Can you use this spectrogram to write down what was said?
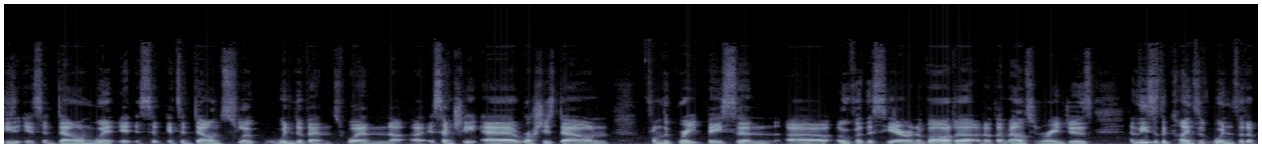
It's a downwind. It's a, it's a downslope wind event when uh, essentially air rushes down from the Great Basin uh, over the Sierra Nevada and other mountain ranges, and these are the kinds of winds that are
